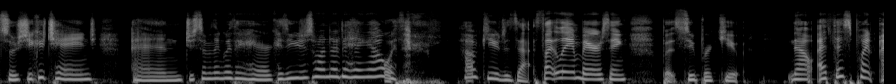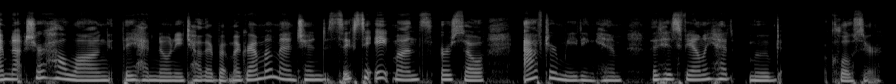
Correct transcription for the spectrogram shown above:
so she could change and do something with her hair because he just wanted to hang out with her. How cute is that? Slightly embarrassing, but super cute. Now, at this point, I'm not sure how long they had known each other, but my grandma mentioned six to eight months or so after meeting him that his family had moved closer,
